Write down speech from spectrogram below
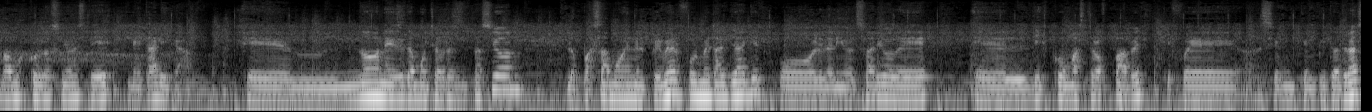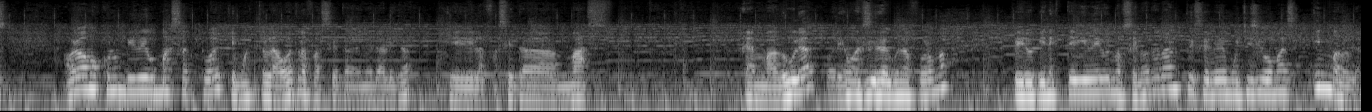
Vamos con los señores de Metallica. Eh, no necesita mucha presentación. Los pasamos en el primer Full Metal Jacket por el aniversario de el disco Master of Puppets, que fue hace un tiempito atrás. Ahora vamos con un video más actual que muestra la otra faceta de Metallica, que la faceta más eh, madura, podríamos decir de alguna forma, pero que en este video no se nota tanto y se ve muchísimo más inmadura.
